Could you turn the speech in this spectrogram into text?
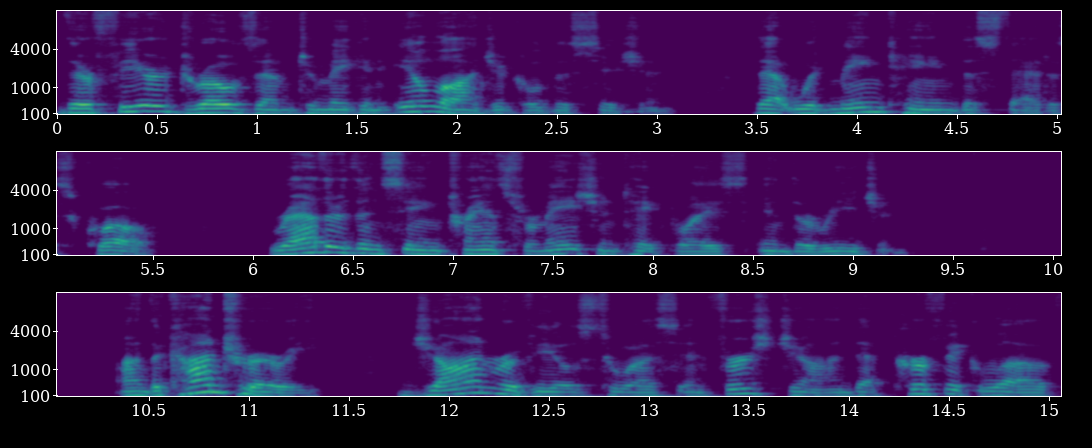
Their fear drove them to make an illogical decision that would maintain the status quo, rather than seeing transformation take place in the region. On the contrary, John reveals to us in 1 John that perfect love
